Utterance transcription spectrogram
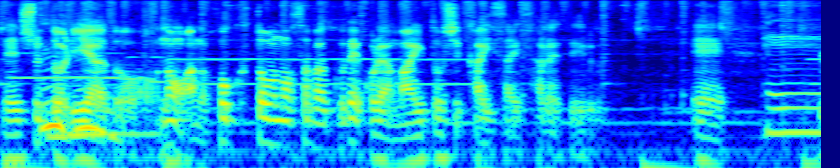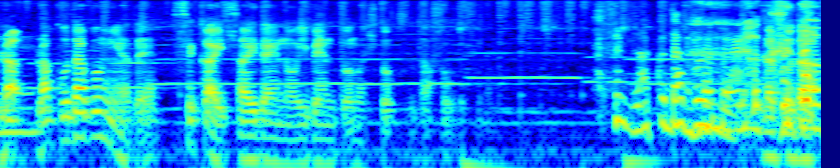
で首都リヤドのあの北東の砂漠でこれは毎年開催されている、えへーーララクダ分野で世界最大のイベントの一つだそうですね。ラクダ分野。ラクダ。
